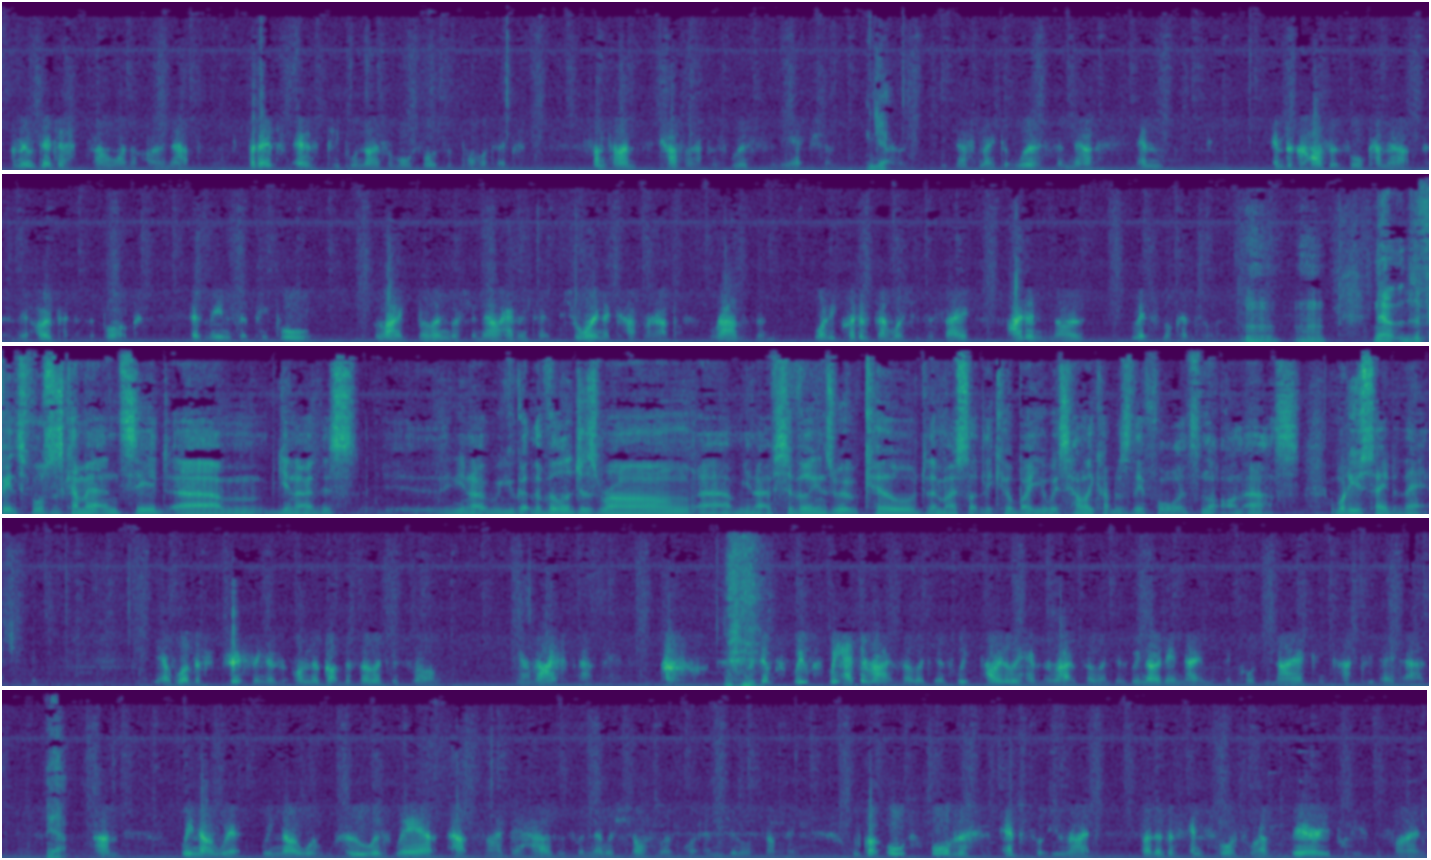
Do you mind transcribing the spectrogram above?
I mean, they just don't want to own up. But as, as people know from all sorts of politics, sometimes the cover-up is worse than the action. Yeah. You, know, you just make it worse. And now, and and because it's all come out in the open in the book, it means that people like Bill English are now having to join a cover-up rather than what he could have done, which is to say, I didn't know. Let's look into it. hmm hmm Now, the Defence Forces come out and said, um, you know, this, you know, you got the villagers wrong. Um, you know, if civilians were killed, they're most likely killed by U.S. helicopters. Therefore, it's not on us. What do you say to that? Yeah, well, the first thing is on the got the villages wrong. You're right about that. we, did, we, we had the right villages. We totally have the right villages. We know their names. They're called Naik and Katri Dedad. Yeah. Um, we know where we know who was where outside their houses when they were shot or, or injured or something. We've got all all of this absolutely right. But the Defence Force were very pleased to find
